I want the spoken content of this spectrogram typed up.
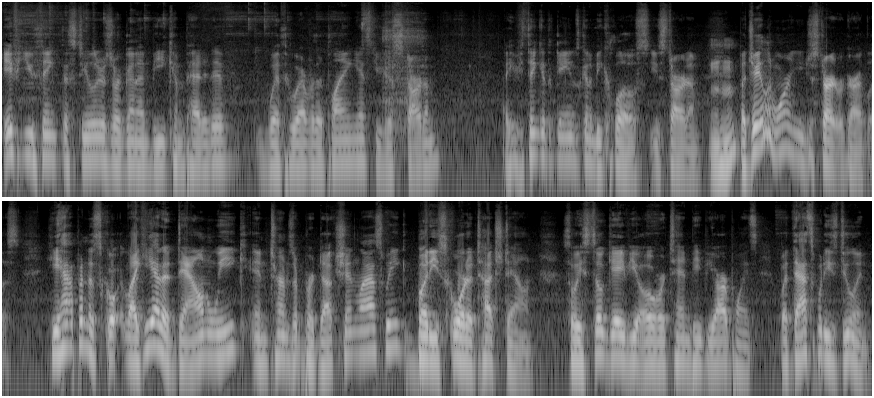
if you think the Steelers are going to be competitive with whoever they're playing against, you just start them. Like if you think the game's going to be close, you start him. Mm-hmm. But Jaylen Warren, you just start regardless. He happened to score like he had a down week in terms of production last week, but he scored a touchdown, so he still gave you over ten PPR points. But that's what he's doing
